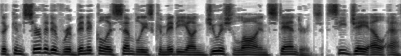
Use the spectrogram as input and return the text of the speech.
The Conservative Rabbinical Assembly's Committee on Jewish Law and Standards CJLS,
